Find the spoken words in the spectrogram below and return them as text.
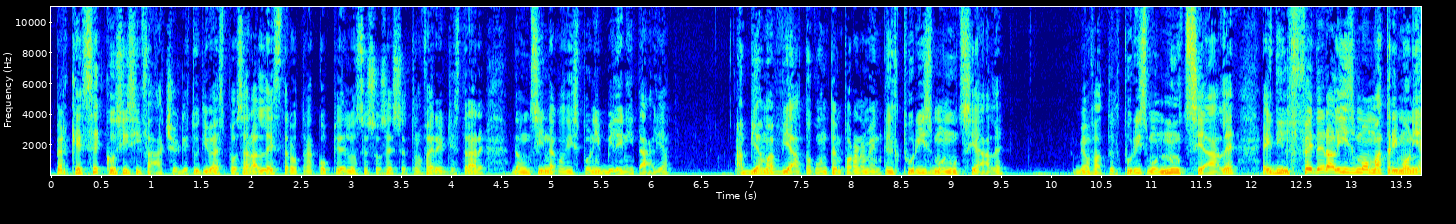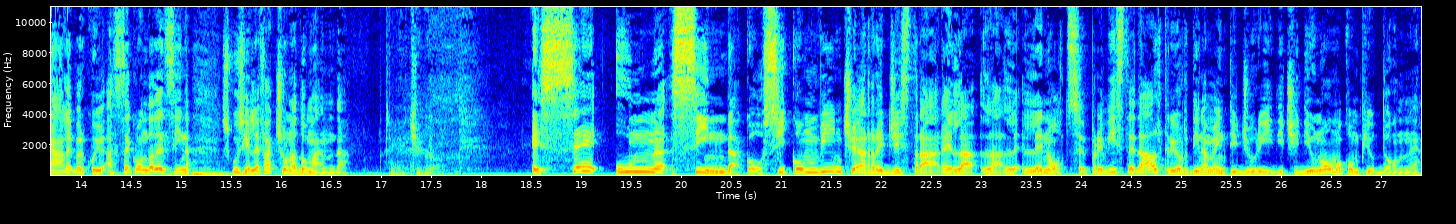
Perché se così si fa, cioè che tu ti vai a sposare all'estero tra coppie dello stesso sesso e te lo fai registrare da un sindaco disponibile in Italia, abbiamo avviato contemporaneamente il turismo nuziale abbiamo fatto il turismo nuziale ed il federalismo matrimoniale, per cui a seconda del sindaco... Scusi, le faccio una domanda. Eh, ci provo. E se un sindaco si convince a registrare la, la, le nozze previste da altri ordinamenti giuridici di un uomo con più donne,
